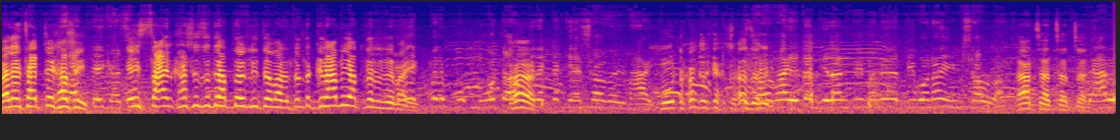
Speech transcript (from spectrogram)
তাহলে এই চারটে খাসি। এই চার খাসি যদি আপনারা নিতে পারেন তাহলে তো গ্রামই আপনার রে ভাই। হ্যাঁ। হ্যাঁ মানে দিব না আচ্ছা আচ্ছা আচ্ছা। আরও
